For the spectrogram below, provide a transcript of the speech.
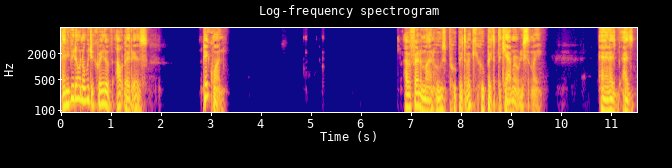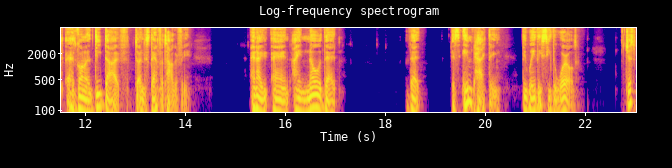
And if you don't know what your creative outlet is, pick one. I have a friend of mine who's who picked up who picked up the camera recently, and has has has gone on a deep dive to understand photography and I and I know that that it's impacting the way they see the world. Just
